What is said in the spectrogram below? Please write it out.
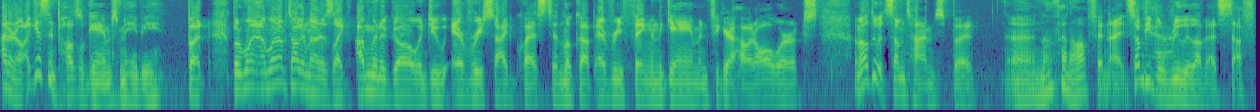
I don't know. I guess in puzzle games, maybe. But but when, what I'm talking about is like I'm going to go and do every side quest and look up everything in the game and figure out how it all works. I mean, I'll do it sometimes, but uh, not that often. I, some people yeah. really love that stuff.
